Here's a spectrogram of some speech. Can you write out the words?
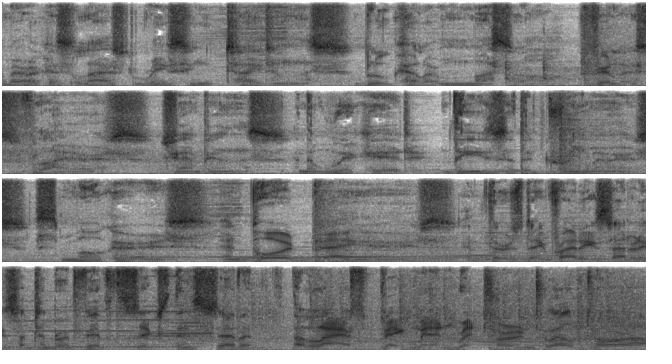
America's last racing titans. Blue collar muscle. Fearless flyers. Champions. And the wicked. These are the dreamers. Smokers. And poured bangers. And Thursday, Friday, Saturday, September 5th, 6th, and 7th. The last big men return to El Toro.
